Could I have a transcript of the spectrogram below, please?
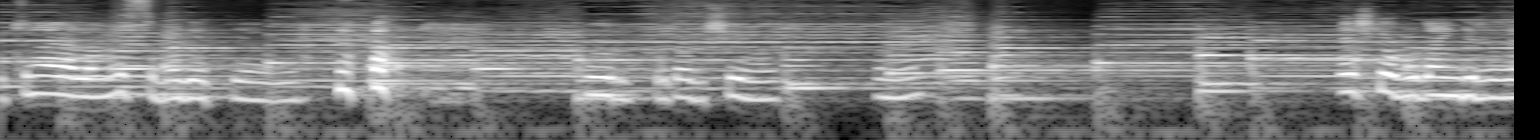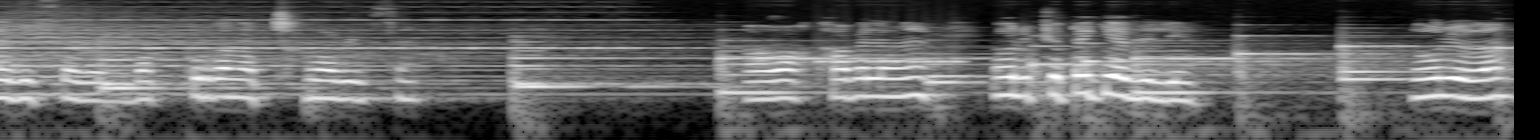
Bütün ayarlarında spagetti yazıyor. Dur burada bir şey var. Bu ne? Keşke buradan girilebilse böyle. Bak buradan da çıkılabilse. Bak tabelanın öyle köpek evliliği. Ne oluyor lan?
